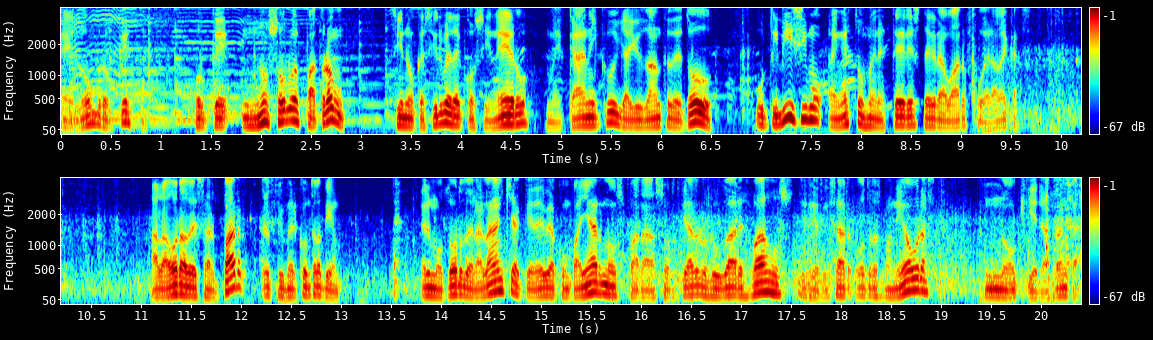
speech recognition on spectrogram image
el hombre orquesta, porque no solo es patrón, sino que sirve de cocinero, mecánico y ayudante de todo, utilísimo en estos menesteres de grabar fuera de casa. A la hora de zarpar, el primer contratiempo. El motor de la lancha que debe acompañarnos para sortear los lugares bajos y realizar otras maniobras no quiere arrancar.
